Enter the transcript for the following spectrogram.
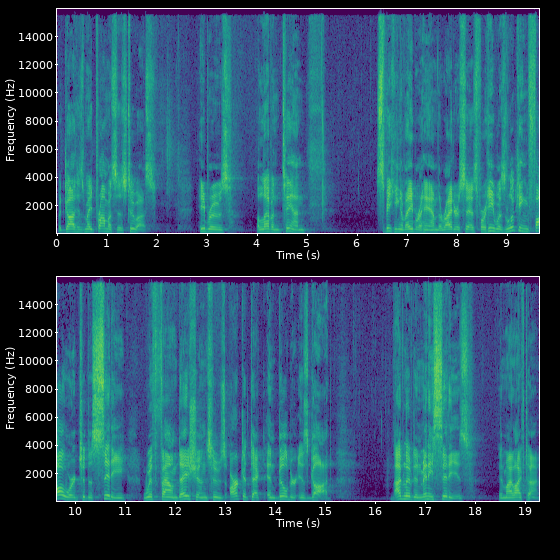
But God has made promises to us. Hebrews 11:10 speaking of Abraham the writer says for he was looking forward to the city with foundations whose architect and builder is God. I've lived in many cities in my lifetime.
